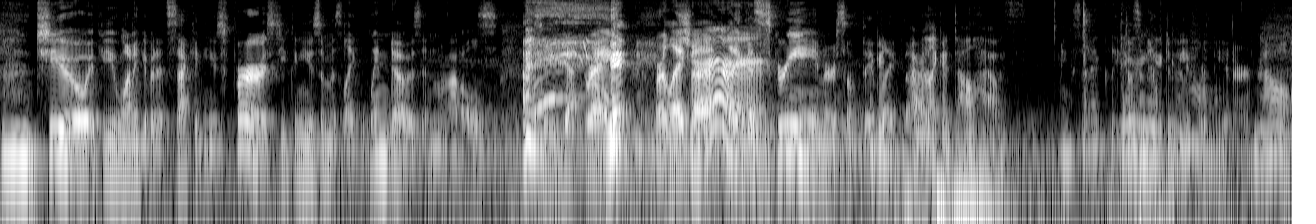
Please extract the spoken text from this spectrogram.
Two if you want to give it its second use first you can use them as like windows in models. So you get right? Or like a like a screen or something like that. Or like a dollhouse. exactly. It doesn't have to be for theater. No.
